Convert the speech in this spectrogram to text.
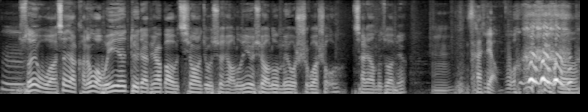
嗯，所以我现在可能我唯一对这片抱有期望就是薛晓路，因为薛晓路没有失过手，前两部作品，嗯，才两部。嗯，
